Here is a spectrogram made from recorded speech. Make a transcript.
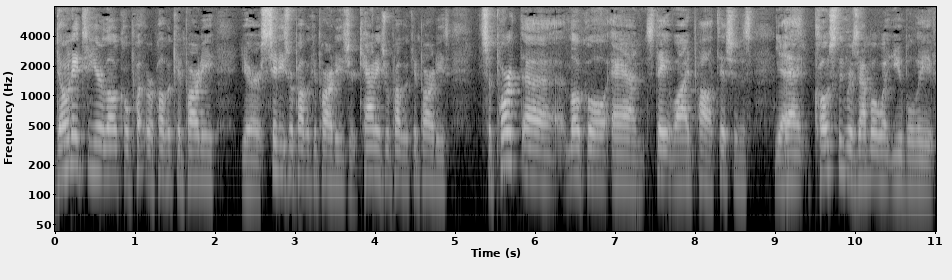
donate to your local Republican Party, your city's Republican parties, your county's Republican parties. Support uh, local and statewide politicians Yes. that closely resemble what you believe.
